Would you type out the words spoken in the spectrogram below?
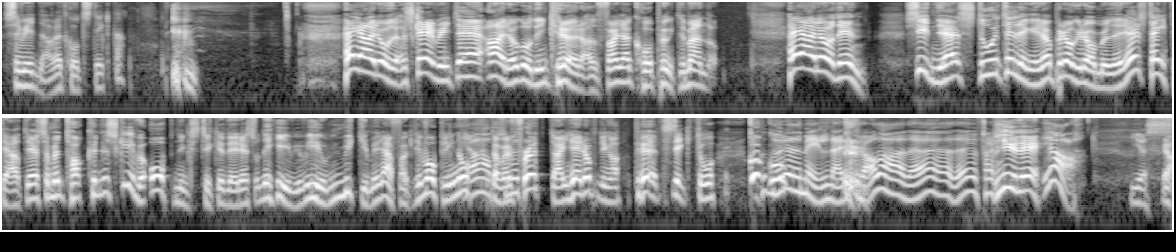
svidd av et godt stikk. da. Hei, Are Odin. Skrev inn til Are og Odin fra nrk.no. Hei, Are Odin. Siden jeg er stor tilhenger av programmet deres, tenkte jeg at jeg som en takk kunne skrive åpningsstykket deres, og det hiver jo vi jo mye mer effektiv åpning nå. Ja, da kan vi absolutt. flytte inn her åpninga til et stikk to. Når er den mailen derifra, da? Det, det er fersk. Nylig. Ja. Yes. Ja,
